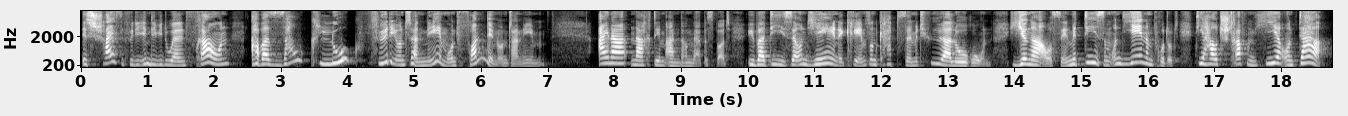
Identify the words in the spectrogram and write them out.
ist scheiße für die individuellen Frauen, aber sauklug für die Unternehmen und von den Unternehmen. Einer nach dem anderen Werbespot. Über diese und jene Cremes und Kapseln mit Hyaluron. Jünger aussehen mit diesem und jenem Produkt. Die Haut straffen hier und da.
